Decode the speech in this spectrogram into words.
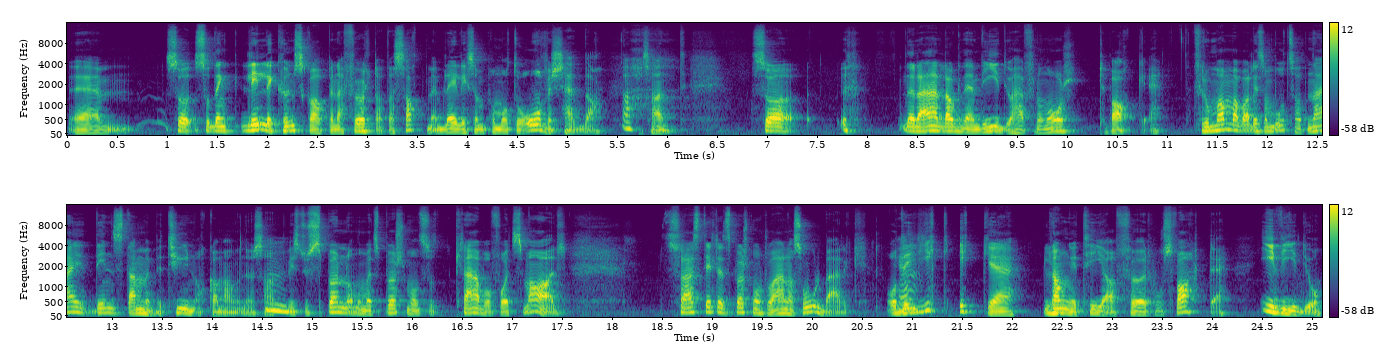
Um, så, så den lille kunnskapen jeg følte at jeg satt med, ble liksom på en måte oversett da. Sant? Så når jeg lagde en video her for noen år tilbake For mamma var liksom motsatt. Nei, din stemme betyr noe, Magnus. Mm. Hvis du spør noen om et spørsmål, så krever å få et svar. Så jeg stilte et spørsmål til Erna Solberg, og det Ja. gikk ikke lange tida før hun svarte i video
